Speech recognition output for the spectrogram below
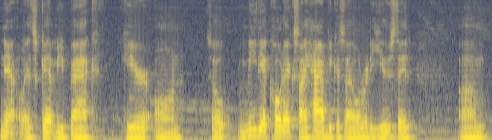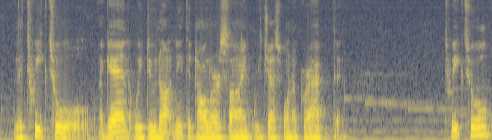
Now let's get me back here on so media codecs I have because I already used it. Um, the tweak tool. Again we do not need the dollar sign. We just want to grab the tweak tool.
